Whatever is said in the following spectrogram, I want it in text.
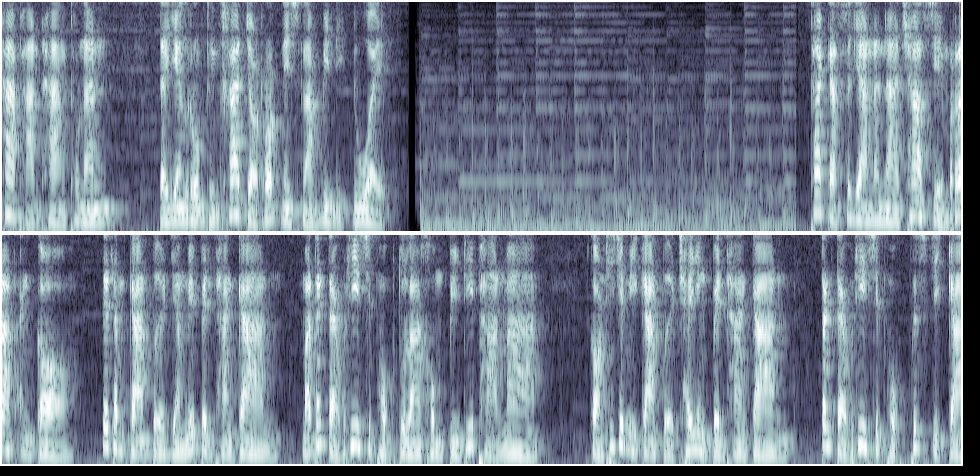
ค่าผ่านทางเท่านั้น แต่ยังรวมถึงค่าจอดรถในสนามบินอีกด้วย ท่ากาศยานนานาชาติเสียมราชอังกอร์ได้ทำการเปิดอย่างไม่เป็นทางการ มาตั้งแต่วันที่ 16 ตุลาคมปีที่ผ่านมา ก่อนที่จะมีการเปิดใช้อย่างเป็นทางการ ตั้งแต่วันที่ 16 พฤศจิกา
